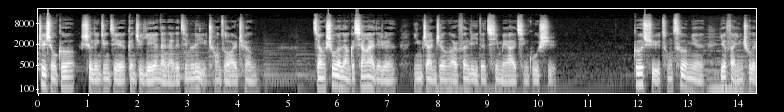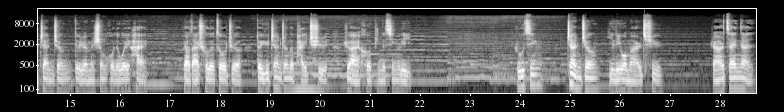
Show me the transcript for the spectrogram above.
这首歌是林俊杰根据爷爷奶奶的经历创作而成，讲述了两个相爱的人因战争而分离的凄美爱情故事。歌曲从侧面也反映出了战争对人们生活的危害，表达出了作者对于战争的排斥、热爱和平的心理。如今，战争已离我们而去，然而灾难。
